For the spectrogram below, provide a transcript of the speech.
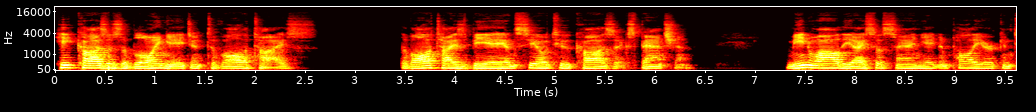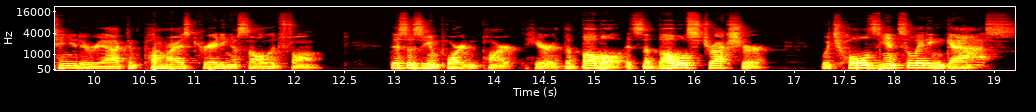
Heat causes the blowing agent to volatilize. The volatilized BA and CO2 cause expansion. Meanwhile, the isocyanate and polyur continue to react and polymerize, creating a solid foam. This is the important part here. The bubble, it's the bubble structure which holds the insulating gas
